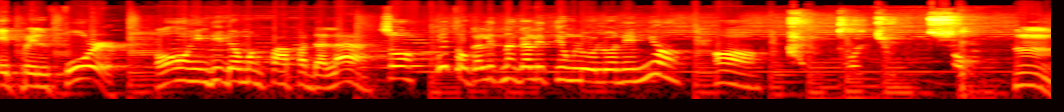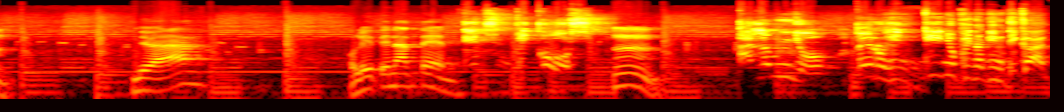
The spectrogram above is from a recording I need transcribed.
April 4. Oo, hindi daw magpapadala. So, ito, galit na galit yung lolo ninyo. Oh. I told you so. Hmm. Di ba? Ulitin natin. It's because Hmm. alam nyo, pero hindi nyo pinanindigan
